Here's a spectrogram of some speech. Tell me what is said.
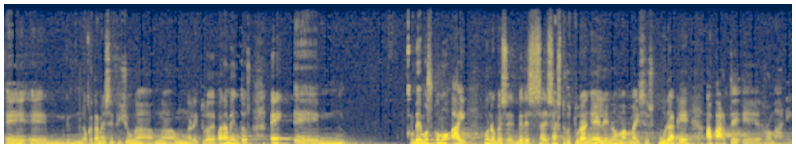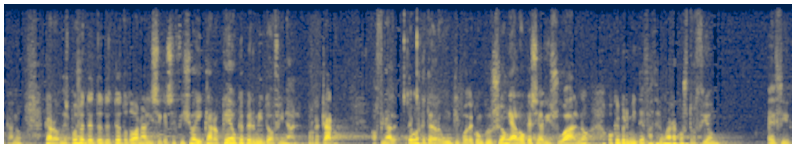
Eh, eh, no que tamén se fixo unha, unha, unha lectura de paramentos, e eh, vemos como hai, bueno, ves, vedes esa, esa estrutura en L, no? máis escura que a parte eh, románica. No? Claro, despois de, de, de, de todo o análise que se fixo aí, claro, que é o que permite ao final? Porque, claro, Ao final, temos que ter algún tipo de conclusión e algo que sea visual, ¿no? O que permite facer unha reconstrucción. É dicir,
